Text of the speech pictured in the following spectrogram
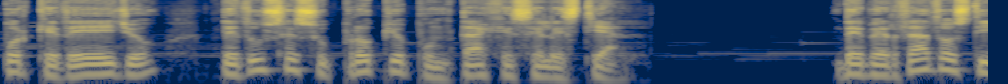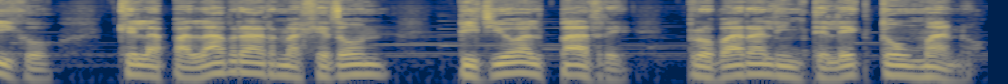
Porque de ello deduce su propio puntaje celestial. De verdad os digo que la palabra Armagedón pidió al Padre probar al intelecto humano.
